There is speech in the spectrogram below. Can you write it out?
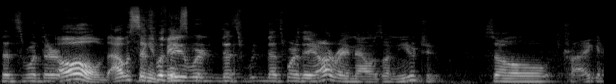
that's what they're. oh, I was that's thinking what they were. That's that's where they are right now is on YouTube. So try again.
